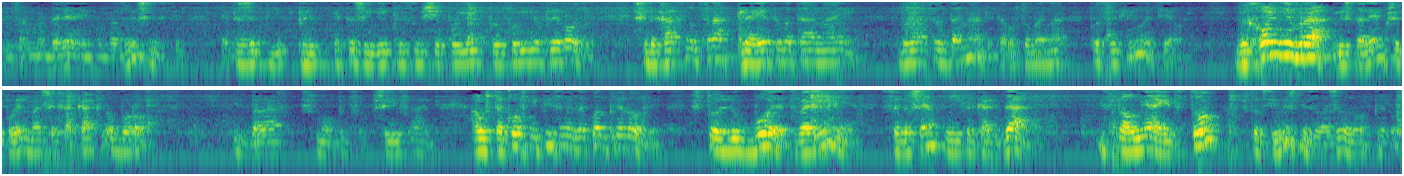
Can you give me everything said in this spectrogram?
тем самым одаряя его возвышенности, это же, это же ей присуще по, ей, по, по ее природе. Шелихах нуцра, для этого-то она и была создана, для того, чтобы она просветлила тело. Выхоль невра, мишталем кшипуэль машиха, как лобуро. Идбарах шмо шиифаль. А уж таков неписанный закон природы, что любое творение совершенствуется, когда исполняет то, что Всевышний заложил его в природу.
